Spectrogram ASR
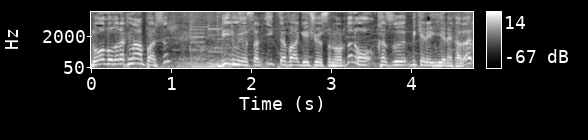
doğal olarak ne yaparsın? Bilmiyorsan ilk defa geçiyorsun oradan o kazığı bir kere yiyene kadar.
